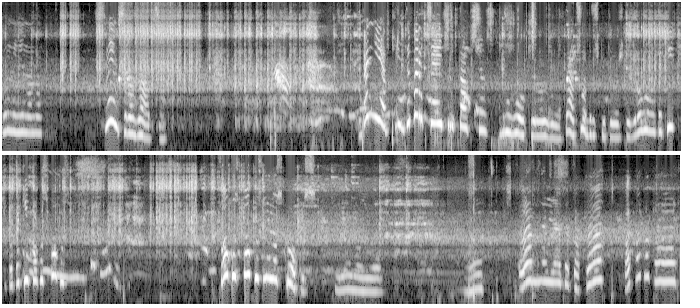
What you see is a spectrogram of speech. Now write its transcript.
Він мені надо з ним сражатися. Да ні, блін, тепер цей притався з дружок пірожок. Так, що, дружки пірожки, зробимо такі, отакий фокус-фокус. Фокус-фокус мінус крокус. Ё-моё. Ладно, ребята, пока. Пока-пока.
